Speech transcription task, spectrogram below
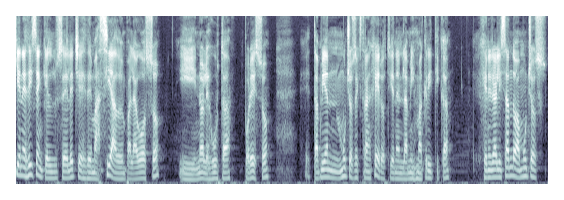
Quienes dicen que el dulce de leche es demasiado empalagoso y no les gusta por eso. Eh, también muchos extranjeros tienen la misma crítica. Generalizando a muchos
